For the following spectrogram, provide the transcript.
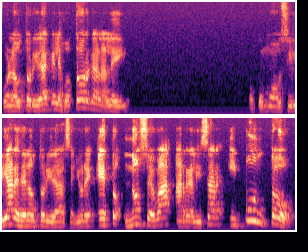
con la autoridad que les otorga la ley, o como auxiliares de la autoridad, señores, esto no se va a realizar y punto.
